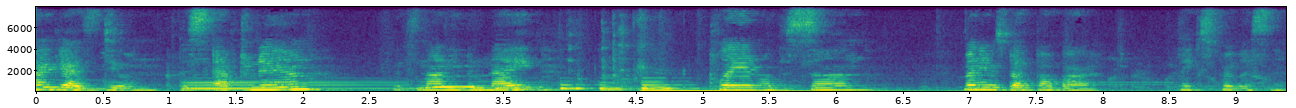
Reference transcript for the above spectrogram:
How you guys doing this afternoon? It's not even night. Playing with the sun. My name is Beth Bombara. Thanks for listening.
